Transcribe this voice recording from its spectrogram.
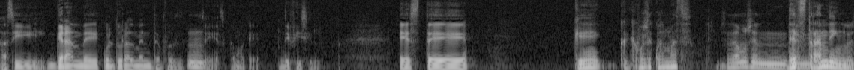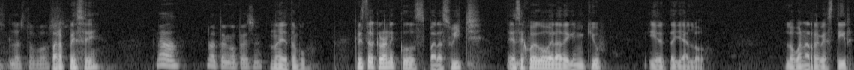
así grande culturalmente, pues Ujú. sí, es como que difícil. Este, ¿qué, cuál, cuál más? Estamos en... En Stranding. Las- Last of Us. Para PC. No, no tengo PC. No, yo tampoco. Crystal Chronicles para Switch. Ese juego era de GameCube y ahorita ya lo, lo van a revestir.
